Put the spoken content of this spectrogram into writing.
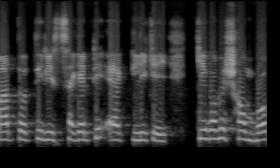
মাত্র তিরিশ সেকেন্ডে এক ক্লিকেই কীভাবে সম্ভব?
